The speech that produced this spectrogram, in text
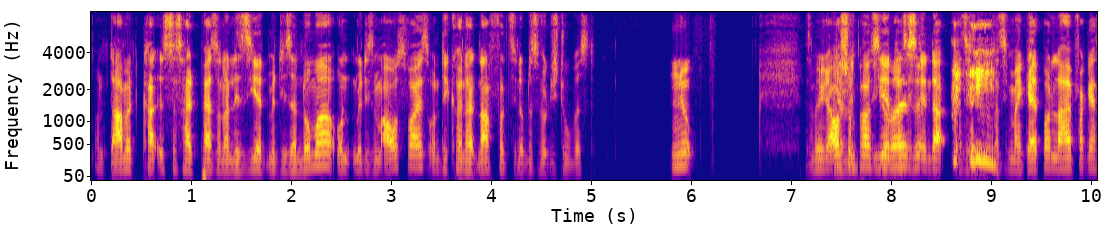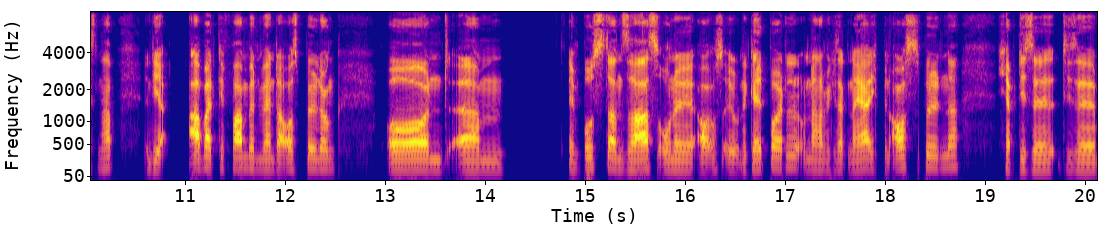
Und damit kann, ist es halt personalisiert mit dieser Nummer und mit diesem Ausweis und die können halt nachvollziehen, ob das wirklich du bist. Jo. Das ist mir auch ja, schon passiert, dass ich, da, dass, ich, dass ich meinen Geldbeutel daheim vergessen habe, in die Arbeit gefahren bin während der Ausbildung und ähm, im Bus dann saß ohne, ohne Geldbeutel und dann habe ich gesagt, naja, ich bin Auszubildender, ich habe diese, diese,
